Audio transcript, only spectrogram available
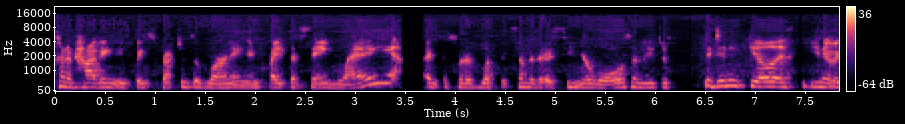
kind of having these big stretches of learning in quite the same way. I sort of looked at some of those senior roles and they just they didn't feel as you know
